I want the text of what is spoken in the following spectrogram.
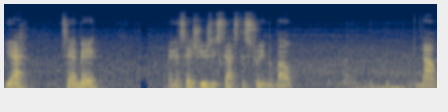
Yeah, same here. Like I say, she usually starts the stream about now.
